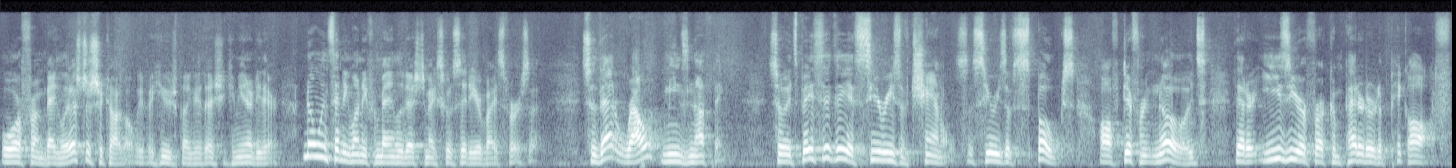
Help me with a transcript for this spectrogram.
or from Bangladesh to Chicago. We have a huge Bangladeshi community there. No one's sending money from Bangladesh to Mexico City or vice versa. So that route means nothing. So it's basically a series of channels, a series of spokes off different nodes that are easier for a competitor to pick off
